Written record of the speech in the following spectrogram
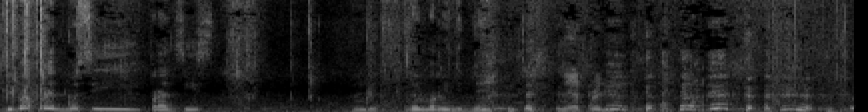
Di ba friend mo si Francis? Hindi. Doon marinig niya yun. Hindi, friend.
